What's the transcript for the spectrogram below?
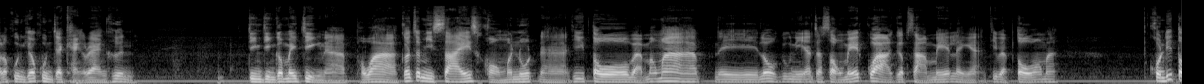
แล้วคุณคิดว่าคุณจะแข็งแรงขึ้น จริง ๆ ก็ไม่จริงนะครับ เพราะว่าก็จะมีไซส์ของมนุษย์นะฮะที่โตแบบมาก ๆ ครับ ในโลกยุคนี้อาจจะ 2 เมตรกว่าเกือบ 3 เมตรอะไรเงี้ยที่แบบโตมาก ๆ คนที่โต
